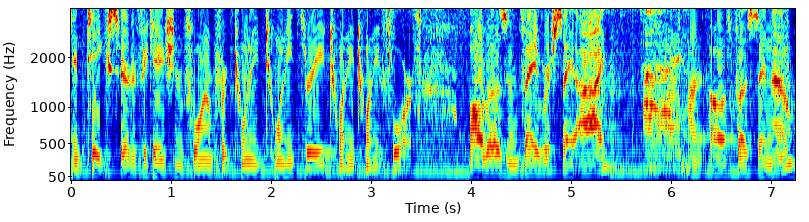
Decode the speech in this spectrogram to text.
and TEKS certification form for 2023-2024. All those in favor, say aye. Aye. All opposed, say no.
